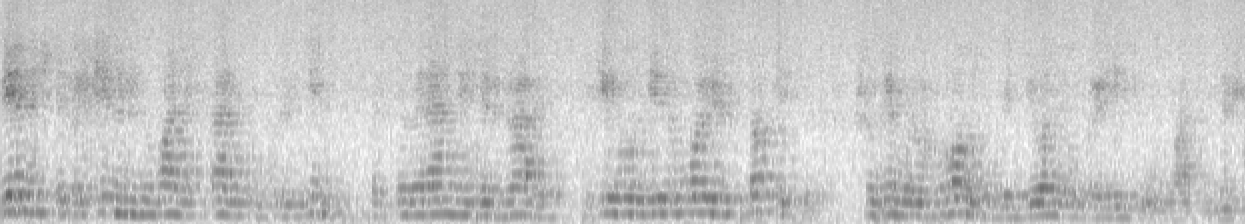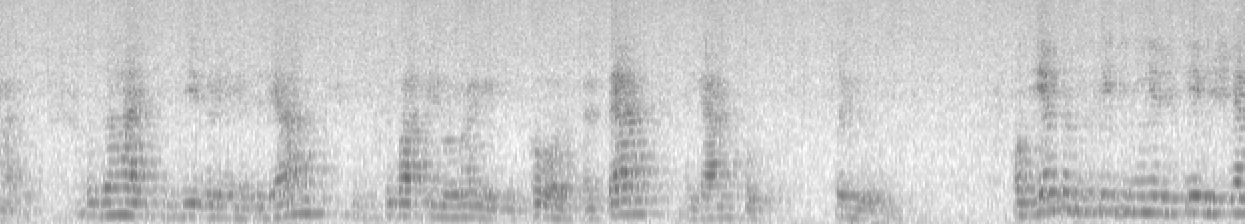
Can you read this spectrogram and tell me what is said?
визначити причини руйнування Сталіна України та суверенної держави, які володіє такою жорстокістю, що виморов голоду мільйони українців у власній державі. Узагальнити зібрані матеріали і його роль як військового стратега Союзу. Об'єктом дослідження є життєві шлях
